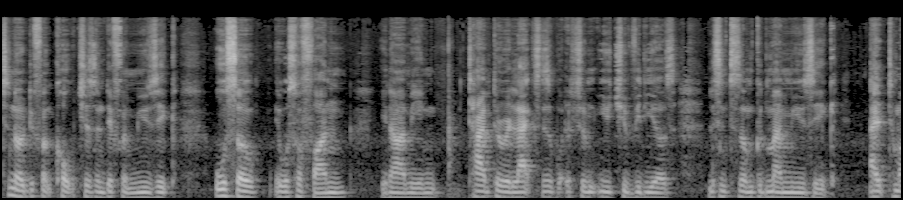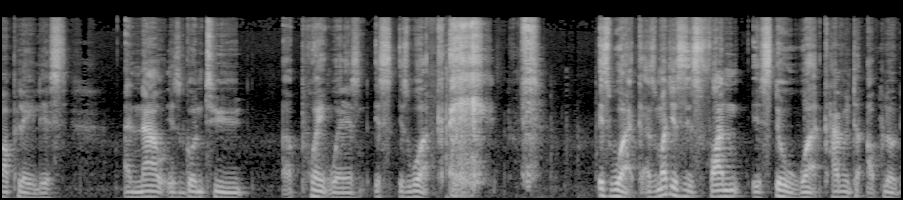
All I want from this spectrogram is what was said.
to know different cultures and different music. Also it was for fun you know i mean time to relax watch some youtube videos listen to some good man music add it to my playlist and now it's gone to a point where it's, it's, it's work it's work as much as it's fun it's still work having to upload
